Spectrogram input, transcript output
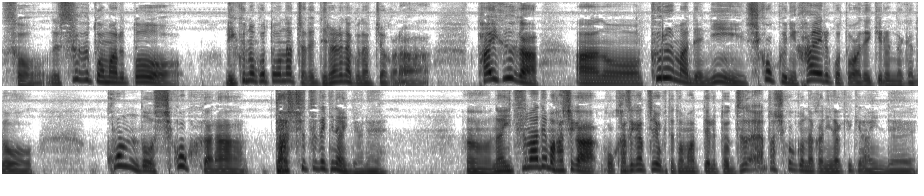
そう。で、すぐ止まると、陸のことになっちゃって出られなくなっちゃうから、台風が、あの、来るまでに四国に入ることはできるんだけど、今度四国から脱出できないんだよね。うん。ないつまでも橋が、こう風が強くて止まってるとずーっと四国の中にいなきゃいけないんで、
